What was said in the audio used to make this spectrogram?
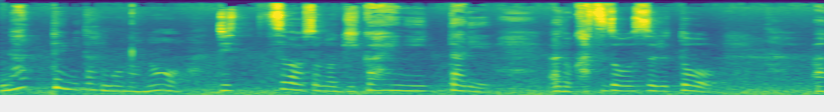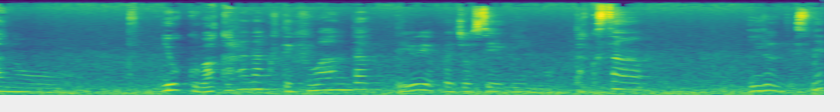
うん、なってみたものの実はその議会に行ったりあの活動するとあのよく分からなくて不安だっていうやっぱり女性議員もたくさんいるんですね、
